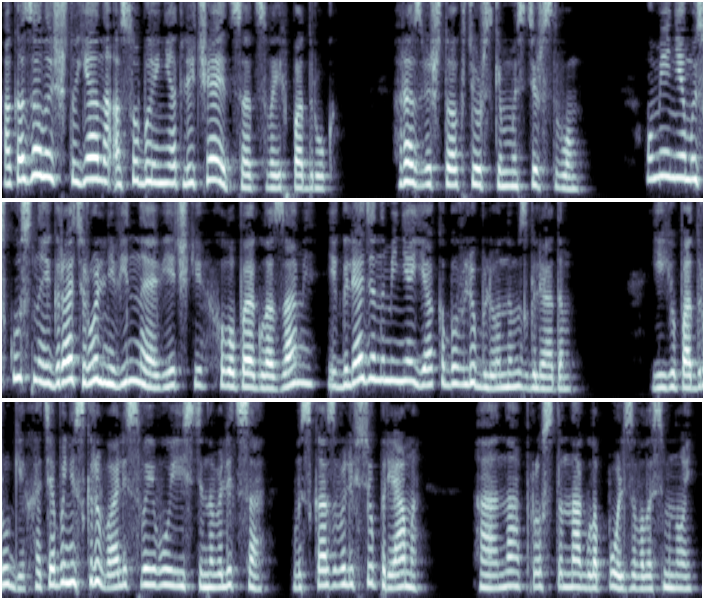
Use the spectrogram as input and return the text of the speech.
Оказалось, что Яна особо и не отличается от своих подруг. Разве что актерским мастерством умением искусно играть роль невинной овечки, хлопая глазами и глядя на меня якобы влюбленным взглядом. Ее подруги хотя бы не скрывали своего истинного лица, высказывали все прямо, а она просто нагло пользовалась мной.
